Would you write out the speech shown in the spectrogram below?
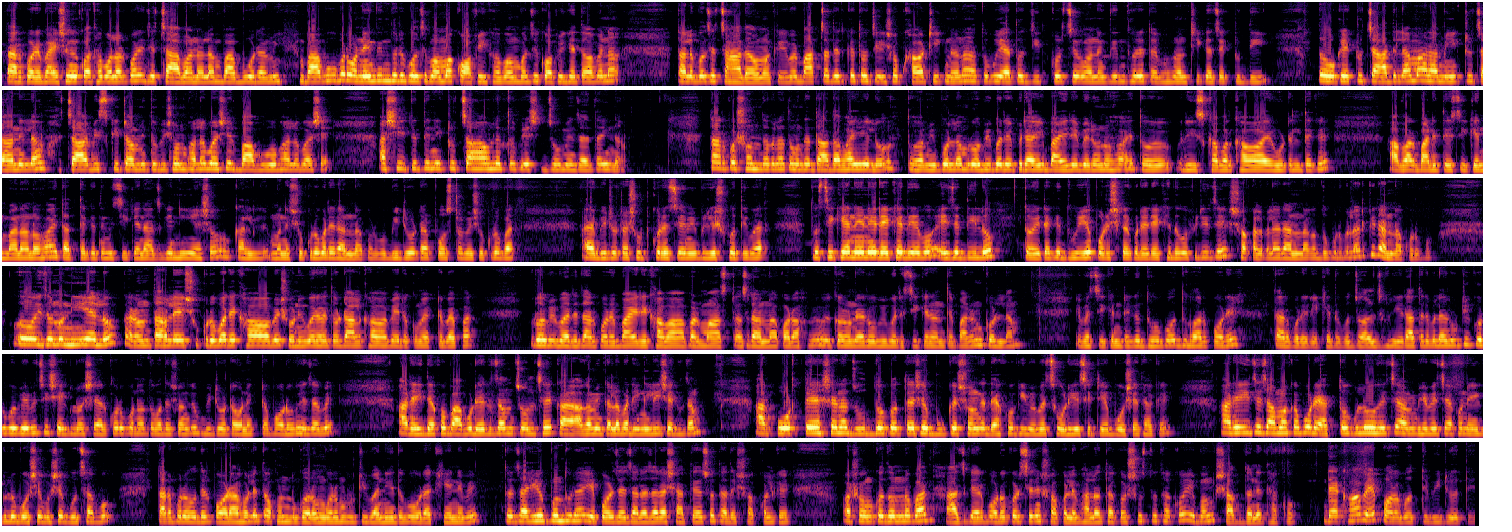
তারপরে ভাইয়ের সঙ্গে কথা বলার পরে যে চা বানালাম বাবু আর আমি। বাবু আবার অনেক দিন ধরে বলছে, মামা কফি খাব। আমি বলছি কফি খেতে হবে না। তাহলে বলছে, চা দাও আমাকে। এবার বাচ্চাদেরকে তো যেই সব খাওয়া ঠিক না না, তবু এত জিদ করছে অনেক দিন ধরে, তাই ভাবলাম, ঠিক আছে, একটু দিই। তো ওকে একটু চা দিলাম আর আমি একটু চা নিলাম। চা, বিস্কিট আমি তো ভীষণ ভালোবাসি আর বাবুও ভালোবাসে। আর শীতের দিন একটু চা হলে তো বেশ জমে যায়, তাই না? তারপর সন্ধ্যাবেলা তোমাদের দাদা ভাই এলো। তো আমি বললাম, রবিবারে প্রায় বাইরে বেরোনো হয়। তো রিস খাবার খাওয়া হয় হোটেল থেকে। আবার বাড়িতে চিকেন বানানো হয়, তার থেকে তুমি চিকেন আজকে নিয়ে এসো, কাল মানে শুক্রবারে রান্না করব। ভিডিওটা পোস্ট হবে শুক্রবার, আর ভিডিওটা শ্যুট করেছি আমি বৃহস্পতিবার। তো চিকেন এনে রেখে দেবো, এই যে দিল, তো এটাকে ধুয়ে পরিষ্কার করে রেখে দেবো ফ্রিজে সকালবেলা রান্না, দুপুরবেলা আর কি রান্না করব। ওই জন্য নিয়ে এলো, কারণ তাহলে শুক্রবারে খাওয়া হবে, শনিবারে হয়তো ডাল খাওয়া হবে, এরকম একটা ব্যাপার। রবিবারে তারপরে বাইরে খাওয়া, আবার মাছ টাছ রান্না করা হবে, ওই কারণে রবিবারে চিকেন আনতে বারণ করলাম। এবার চিকেনটাকে ধোবো, ধোয়ার পরে তারপরে রেখে দেবো, জল ঝরিয়ে রাতের বেলা রুটি করব ভেবেছি, সেগুলো শেয়ার করব না তোমাদের সঙ্গে, ভিডিওটা অনেকটা বড় হয়ে যাবে। আর এই দেখো বাবুর এক্সাম চলছে আগামীকাল আবার ইংলিশ এক্সাম আর পড়তে এসে না, যুদ্ধ করতে এসে বুকের সঙ্গে দেখো কীভাবে ছড়িয়ে ছিটিয়ে বসে থাকে। আর এই যে জামা কাপড় এতগুলো হয়েছে, আমি ভেবেছি এখন এইগুলো বসে বসে গোছাবো। তারপরে ওদের পড়া হলে তখন গরম গরম রুটি বানিয়ে দেবো, ওরা খেয়ে নেবে। তো যাই হোক বন্ধুরা, এ পর্যায়ে যারা যারা সাথে আছো, তাদের সকলকে অসংখ্য ধন্যবাদ। আজকে আর বড় করছেন সকলে ভালো থাকো, সুস্থ থাকো এবং সাবধানে থাকো। দেখা হবে পরবর্তী ভিডিওতে।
